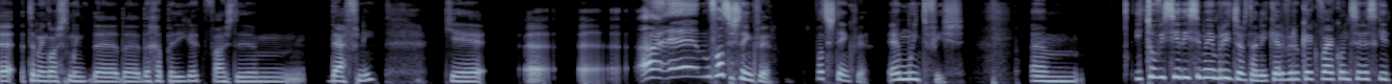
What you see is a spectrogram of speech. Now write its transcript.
uh, também gosto muito da, da, da rapariga que faz de um, Daphne, que é Uh, uh, vocês têm que ver. Vocês têm que ver. É muito fixe. Um, e estou viciadíssima em Bridgerton e quero ver o que é que vai acontecer a seguir.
